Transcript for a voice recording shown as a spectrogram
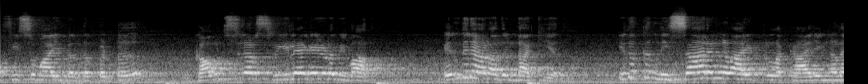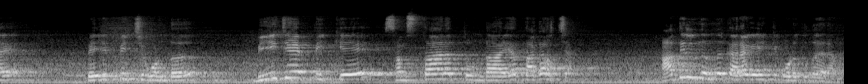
ഓഫീസുമായി ബന്ധപ്പെട്ട് കൗൺസിലർ ശ്രീലേഖയുടെ വിവാദം. എന്തിനാണ് അത് ഉണ്ടാക്കിയത് ഇതൊക്കെ നിസ്സാരങ്ങളായിട്ടുള്ള കാര്യങ്ങളെ പെരുപ്പിച്ചുകൊണ്ട് ബി ജെ പിക്ക് സംസ്ഥാനത്തുണ്ടായ തകർച്ച. അതിൽ നിന്ന് കരകയറ്റി കൊടുക്കുന്നവരാണ്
